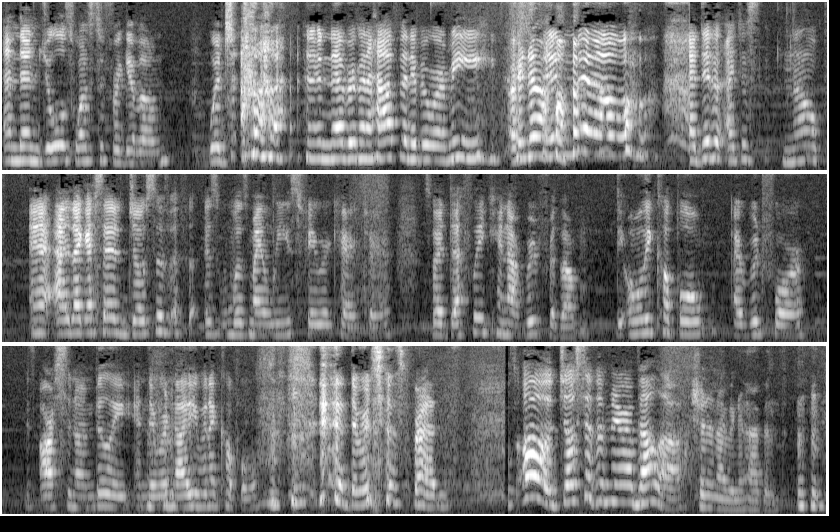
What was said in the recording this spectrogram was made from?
and then Jules wants to forgive him. Which never gonna happen if it were me. I know. no, I didn't. I just nope. And I, like I said, Joseph is, was my least favorite character, so I definitely cannot root for them. The only couple I root for is Arsinoe and Billy, and they were not even a couple. they were just friends. Oh, Joseph and Mirabella Shouldn't have even happened.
